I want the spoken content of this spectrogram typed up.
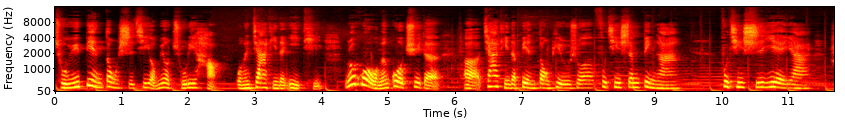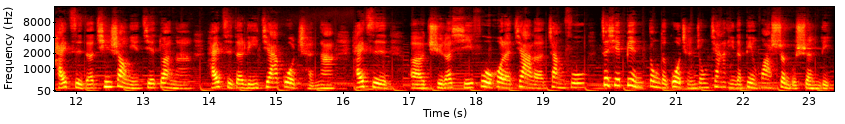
处于变动时期，有没有处理好我们家庭的议题？如果我们过去的。”呃，家庭的变动，譬如说父亲生病啊，父亲失业呀，孩子的青少年阶段啊，孩子的离家过程啊，孩子呃娶了媳妇或者嫁了丈夫，这些变动的过程中，家庭的变化顺不顺利？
